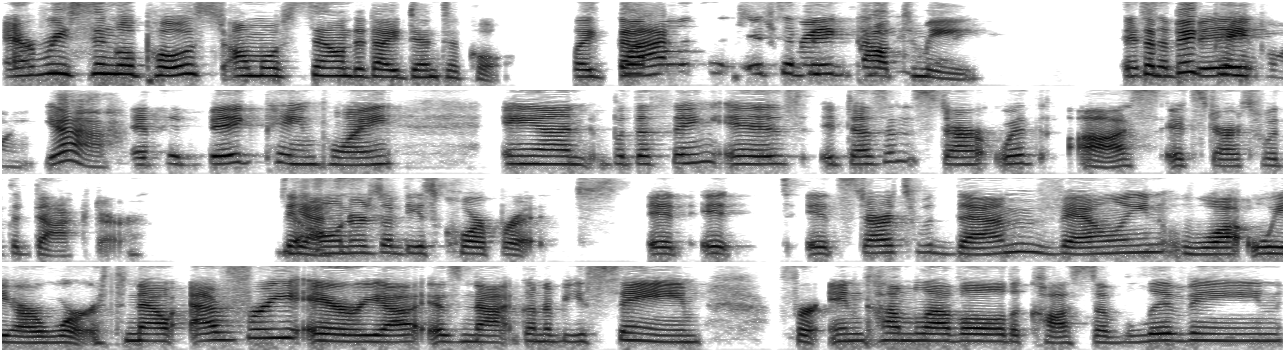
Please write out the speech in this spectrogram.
every single post almost sounded identical. Like Well, that it's, a- it's a big out to me. It's, it's a, big, pain point. Yeah. it's a big pain point and but the thing is it doesn't start with us it starts with the doctor the Yes. owners of these corporates. It it it starts with them valuing what we are worth. Now every area is not going to be same for income level the cost of living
